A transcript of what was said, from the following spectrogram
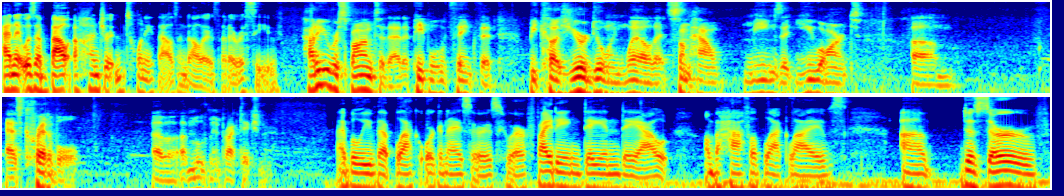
and it was about $120,000 that I received. How do you respond to that? That people who think that because you're doing well, that somehow means that you aren't um, as credible a, a movement practitioner? I believe that black organizers who are fighting day in, day out on behalf of black lives uh, deserve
